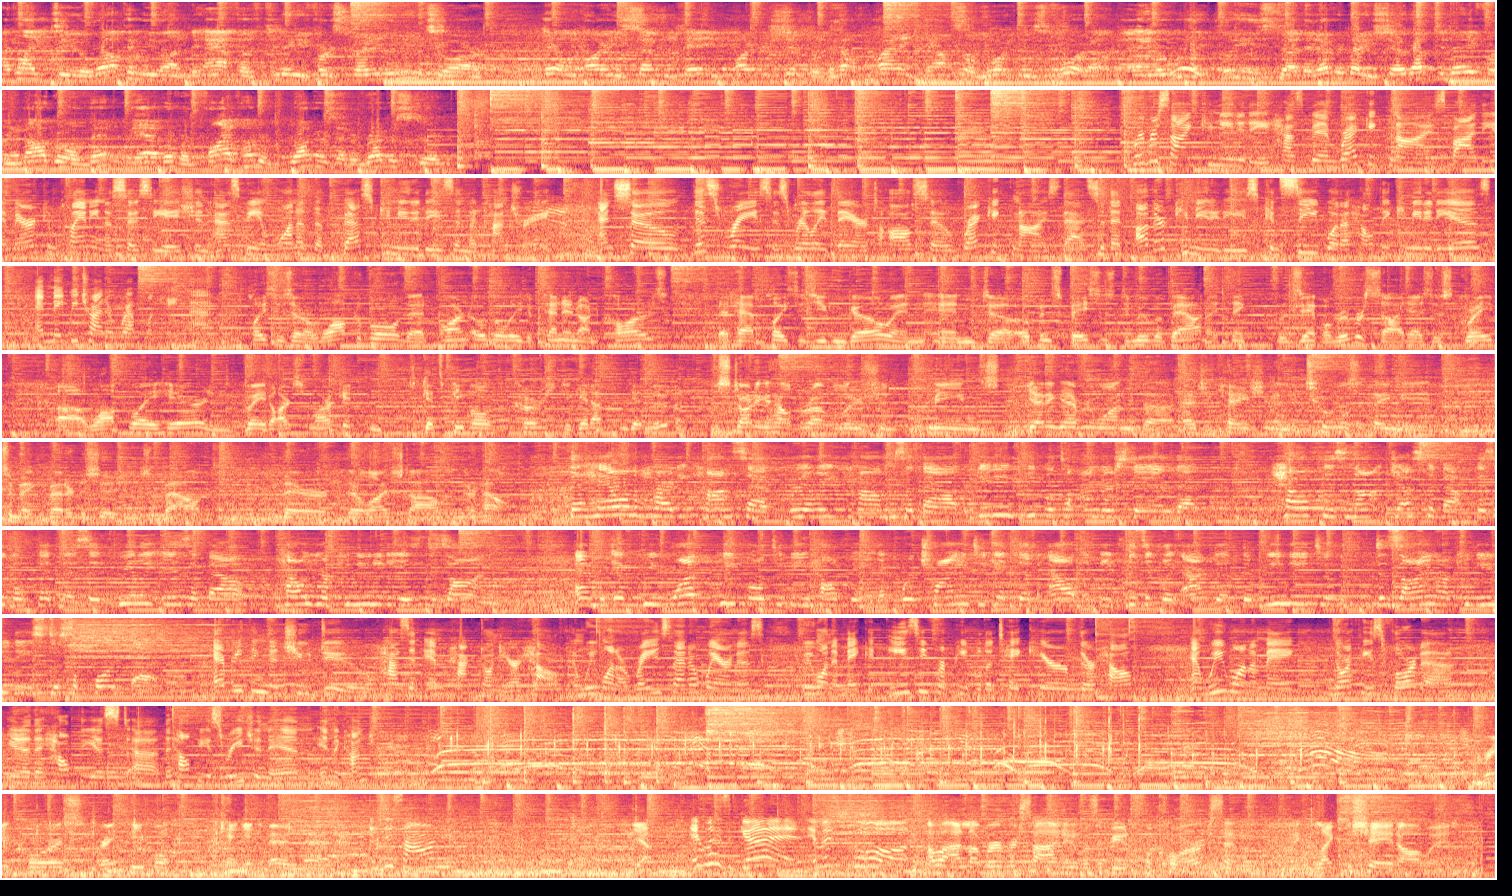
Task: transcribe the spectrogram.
I'd like to welcome you on behalf of Community First Credit Union to our Hale and Hearty 7K partnership with the Health Planning Council of Northeast Florida. And we're really pleased uh, that everybody showed up today for an inaugural event. We have over 500 runners that have registered. Riverside community has been recognized by the American Planning Association as being one of the best communities in the country. And so this race is really there to also recognize that so that other communities can see what a healthy community is and maybe try to replicate that. Places that are walkable, that aren't overly dependent on cars, that have places you can go and, and uh, open spaces to move about. I think, for example, Riverside has this great uh, walkway here and great arts market gets people the courage to get up and get moving. Starting a health revolution means getting everyone the education and the tools that they need to make better decisions about their, their lifestyle and their health. The Hale and Hearty concept really comes about getting people to understand that health is not just about physical fitness. It really is about how your community is designed. And if we want people to be healthy and if we're trying to get them out and be physically active, then we need to design our communities to support that. Everything that you do has an impact on your health and we want to raise that awareness. We want to make it easy for people to take care of their health and we want to make Northeast Florida, you know, the healthiest uh, the healthiest region in in the country. Course, great people. Can't get any better than that. Is this on? Yeah. It was good. It was cool. Oh, I love Riverside and it was a beautiful course and like the shade always.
